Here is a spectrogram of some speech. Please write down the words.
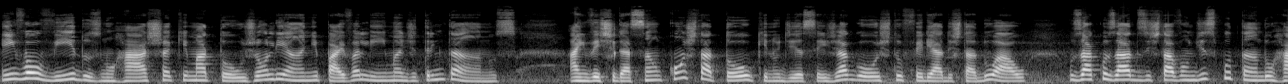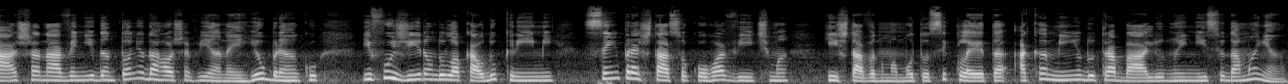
envolvidos no racha que matou João Liane Paiva Lima, de 30 anos. A investigação constatou que no dia 6 de agosto, feriado estadual, os acusados estavam disputando racha na Avenida Antônio da Rocha Viana, em Rio Branco, e fugiram do local do crime sem prestar socorro à vítima, que estava numa motocicleta a caminho do trabalho no início da manhã.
